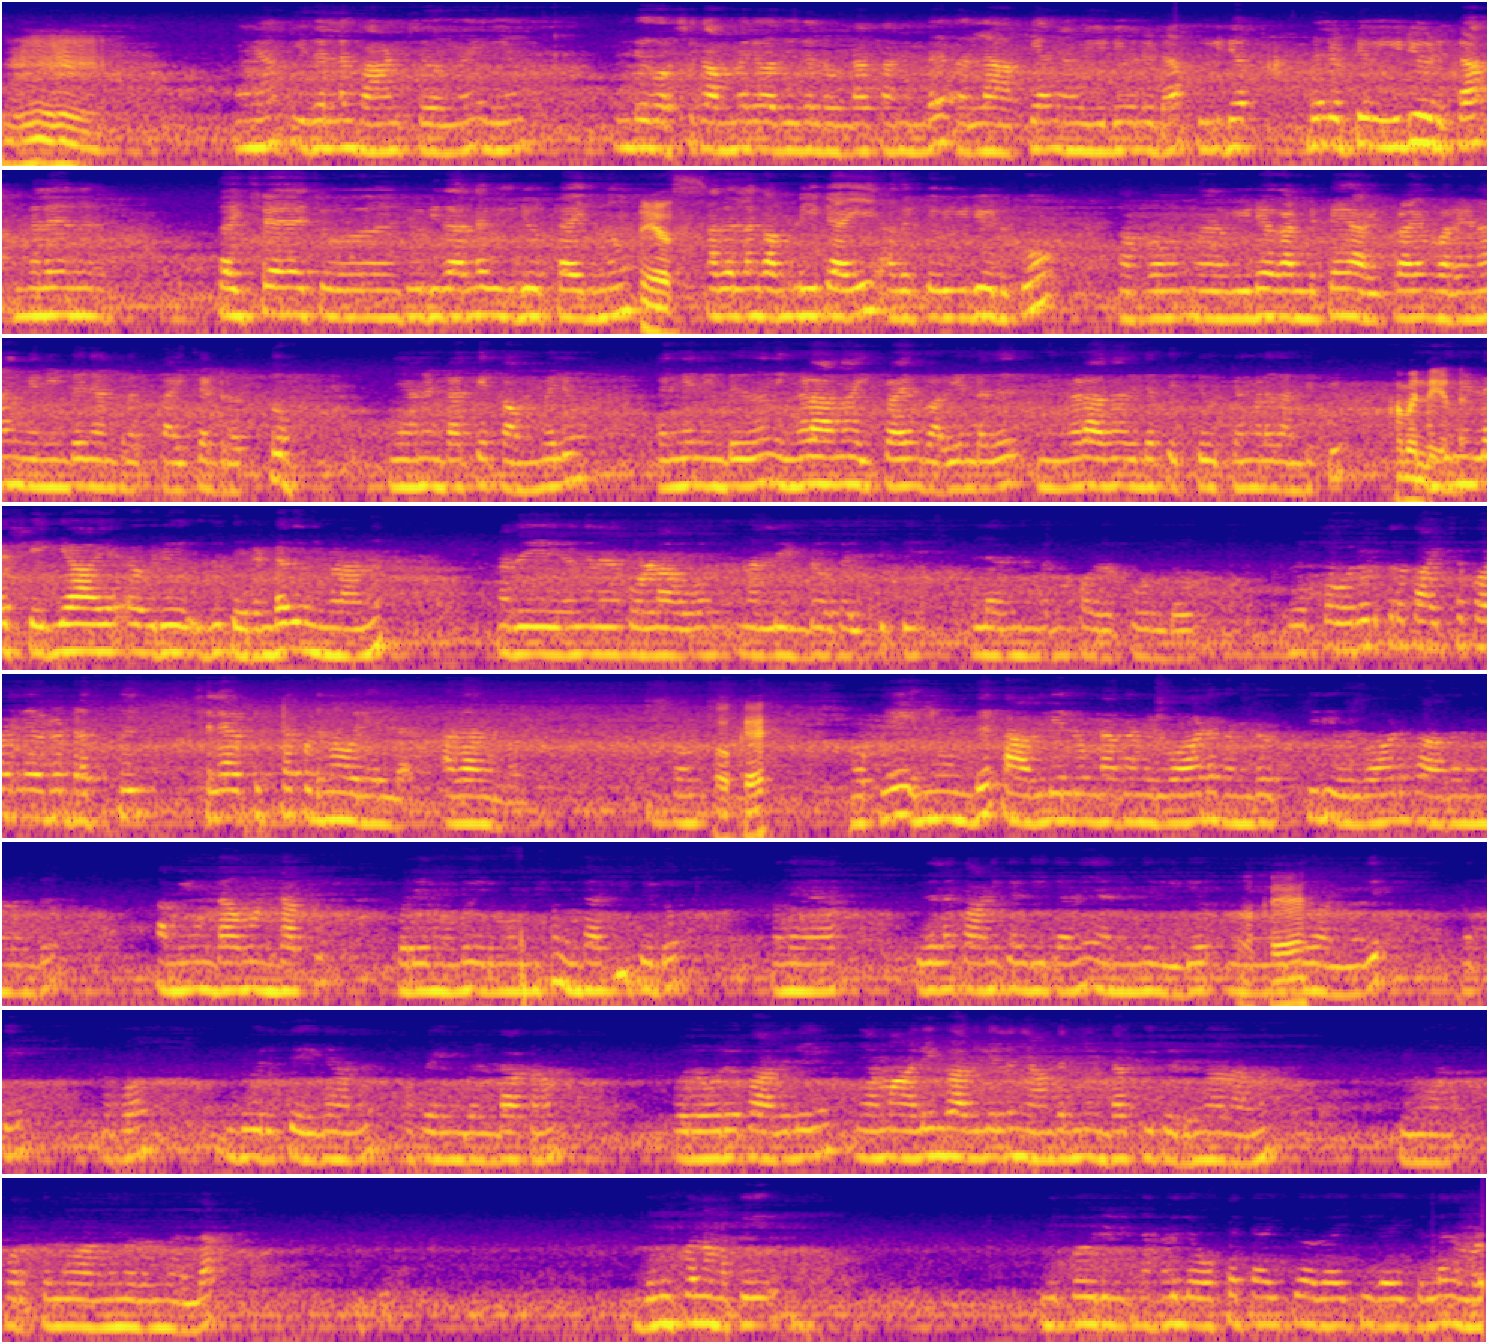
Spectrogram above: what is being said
ഉം. അങ്ങനെ ഇതെല്ലാം കാണിച്ചു തന്ന് ഇനിയും ഉണ്ട് കുറച്ച് കമ്മലും അത് ഇതെല്ലാം ഉണ്ടാക്കാനുണ്ട്. അതെല്ലാം ആക്കിയാൽ ഞാൻ വീഡിയോയിൽ ഇടാം വീഡിയോ ഇതെല്ലാം ഇട്ട് വീഡിയോ എടുക്കാം. ഇന്നലെ ഞാൻ തയ്ച്ച ചൂടിദാറിന്റെ വീഡിയോ ഇട്ടായിരുന്നു. അതെല്ലാം കംപ്ലീറ്റ് ആയി അതിട്ട് വീഡിയോ എടുക്കും. അപ്പം വീഡിയോ കണ്ടിട്ട് അഭിപ്രായം പറയണം എങ്ങനെയുണ്ട് ഞാൻ തയ്ച്ച ഡ്രസ്സും. ഞാൻ ഉണ്ടാക്കിയ കമ്മലും എങ്ങനെയുണ്ട് നിങ്ങളാണ് അഭിപ്രായം പറയേണ്ടത്. നിങ്ങളാണ് അതിന്റെ തെറ്റുകുറ്റങ്ങൾ കണ്ടിട്ട് അതിനുള്ള ശരിയായ ഒരു ഇത് തരേണ്ടത് നിങ്ങളാണ്. അത് എങ്ങനെ കൊള്ളാവോ നല്ല ഉണ്ടോ തയ്ച്ചിട്ട് എല്ലാവരും എന്തെങ്കിലും കുഴപ്പമുണ്ടോ? ഇതൊക്കെ ഓരോരുത്തരുടെ കാഴ്ചപ്പാടിലെ ഓരോ ഡ്രസ്സ് ചിലർക്ക് ഇഷ്ടപ്പെടുന്ന പോലെയല്ല. അതാണല്ലോ. അപ്പം ഓക്കെ. ഓക്കെ ഇനിയുണ്ട്. കാവിലെല്ലാം ഉണ്ടാക്കാൻ ഒരുപാട് കണ്ട് ഒത്തിരി ഒരുപാട് സാധനങ്ങളുണ്ട്. സമയം ഉണ്ടാകുമ്പോൾ ഉണ്ടാക്കും. ഒരു മുമ്പ് വരുമ്പോൾ ഉണ്ടാക്കിയിട്ടിടും അങ്ങനെ ഇതെല്ലാം കാണിക്കേണ്ടിയിട്ടാണ് ഞാൻ ഇന്ന് വീഡിയോ. വന്നത് ഓക്കെ. അപ്പോൾ ഇതൊരു ചെയിനാണ് അപ്പോൾ ഇത് ഉണ്ടാക്കണം ഓരോരോ കാതിലെയും ഞാൻ മാലയും കാതിലെല്ലാം ഞാൻ തന്നെ ഉണ്ടാക്കിയിട്ട് ഇടുന്നതാണ്. പിന്നെ പുറത്തുനിന്ന് വാങ്ങുന്നതൊന്നുമല്ല. ഇതിനിപ്പോൾ നമുക്ക് ഇപ്പോൾ ഒരു നമ്മൾ ലോക്കറ്റായിട്ടും അതായിട്ടും ഇതായിട്ടുള്ള നമ്മൾ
